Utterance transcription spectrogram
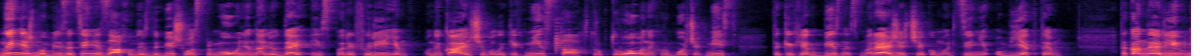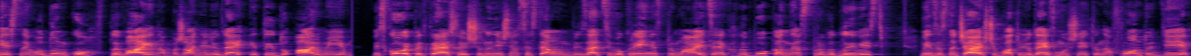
Нині ж мобілізаційні заходи здебільшого спрямовані на людей із периферії, уникаючи великих міст та структурованих робочих місць, таких як бізнес-мережі чи комерційні об'єкти. Така нерівність, на його думку, впливає на бажання людей іти до армії. Військовий підкреслює, що нинішня система мобілізації в Україні сприймається як глибока несправедливість. Він зазначає, що багато людей змушені йти на фронт, тоді як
